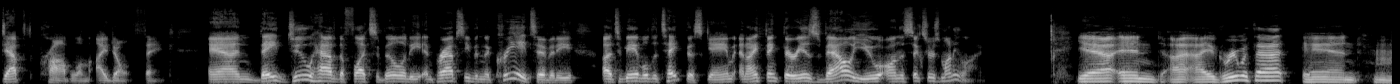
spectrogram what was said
depth problem. I don't think. And they do have the flexibility and perhaps even the creativity uh, to be able to take this game. And I think there is value on the Sixers' money line. Yeah, and I, I agree with that. And hmm,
